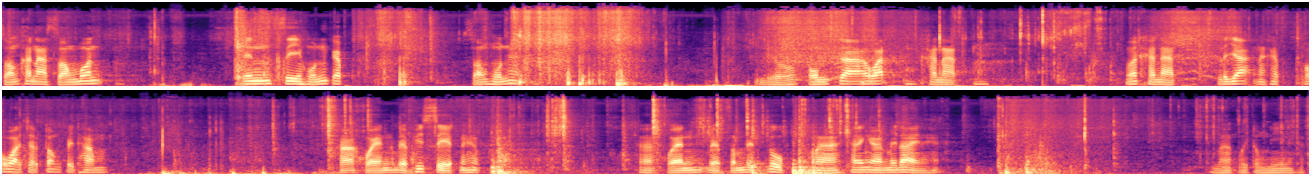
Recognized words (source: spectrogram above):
สองขนาดสองม้วน เป็นสี่หุนกับสองหุนฮะเดี๋ยว ผมจะวัดขนาด วัดขนาดระยะนะครับ เพราะว่าจะต้องไปทำขาแขวนแบบพิเศษนะครับขาแขวนแบบสำเร็จรูปมาใช้งานไม่ได้นะฮะมาร์กไว้ตรงนี้นะครับ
